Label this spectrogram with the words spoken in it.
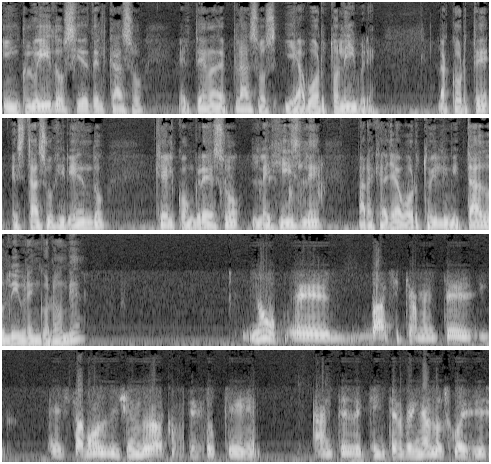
incluido, si es del caso, el tema de plazos y aborto libre. La Corte está sugiriendo que el Congreso legisle para que haya aborto ilimitado libre en Colombia? No, eh, básicamente estamos diciendo al Congreso que antes de que intervengan los jueces,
